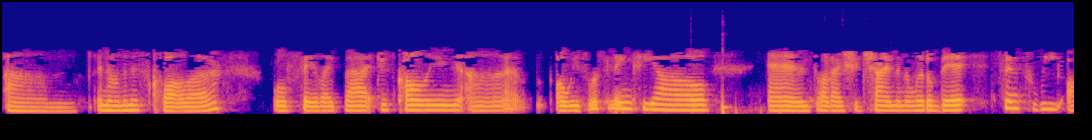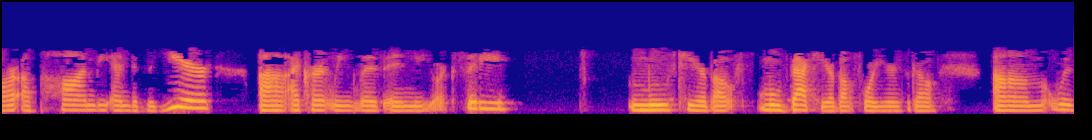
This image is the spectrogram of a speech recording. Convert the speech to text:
Um, anonymous caller, we'll say like that. Just calling, uh, always listening to y'all and thought I should chime in a little bit. Since we are upon the end of the year, uh, I currently live in New York City. Moved here about, moved back here about four years ago. Um, was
